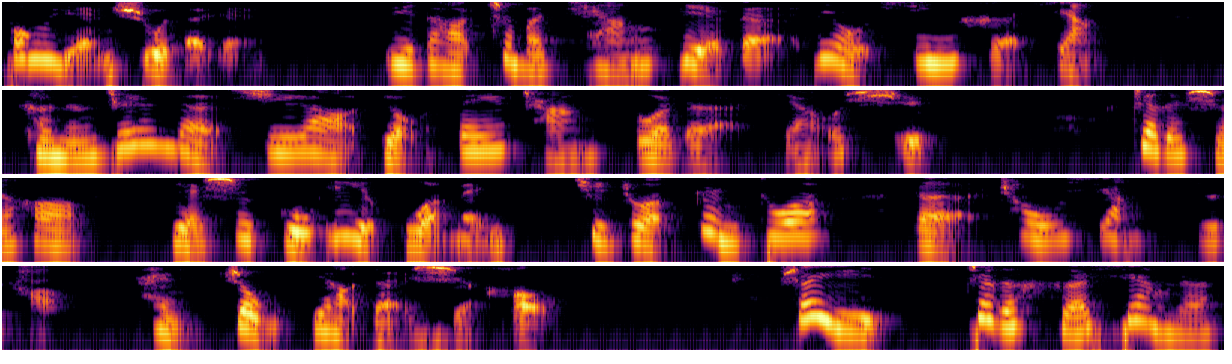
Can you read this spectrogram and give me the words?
风元素的人，遇到这么强烈的六星合相，可能真的需要有非常多的调试。这个时候也是鼓励我们去做更多的抽象思考很重要的时候。所以这个合相呢？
